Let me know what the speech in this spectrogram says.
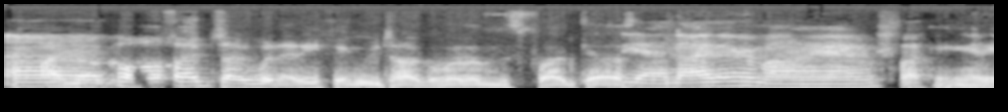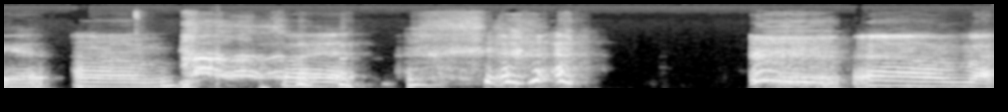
I'm not um, qualified to talk about anything we talk about on this podcast. yeah neither am i i'm a fucking idiot um but um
